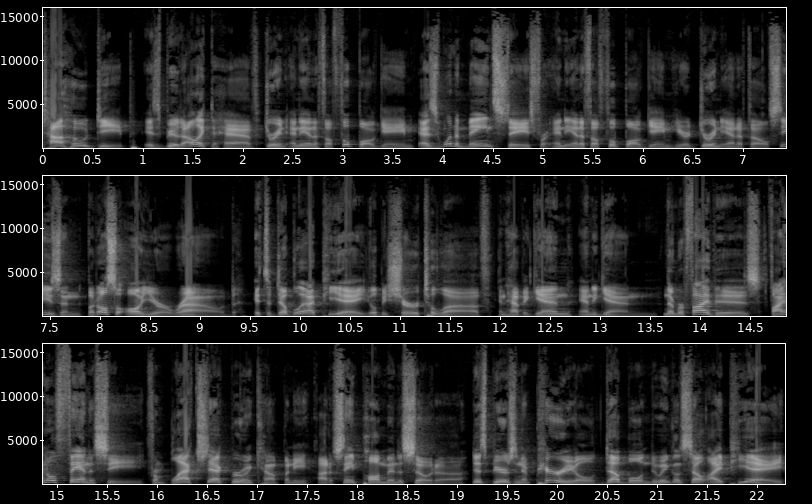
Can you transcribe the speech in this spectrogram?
Tahoe Deep is beer that I like to have during any NFL football game as one of the mainstays for any NFL football game here during the NFL season, but also all year round. It's a double IPA you'll be sure to love and have again and again. Number five is Final Fantasy from Black Stack Brewing Company out of St. Paul, Minnesota. This beer is an Imperial Double New England style IPA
